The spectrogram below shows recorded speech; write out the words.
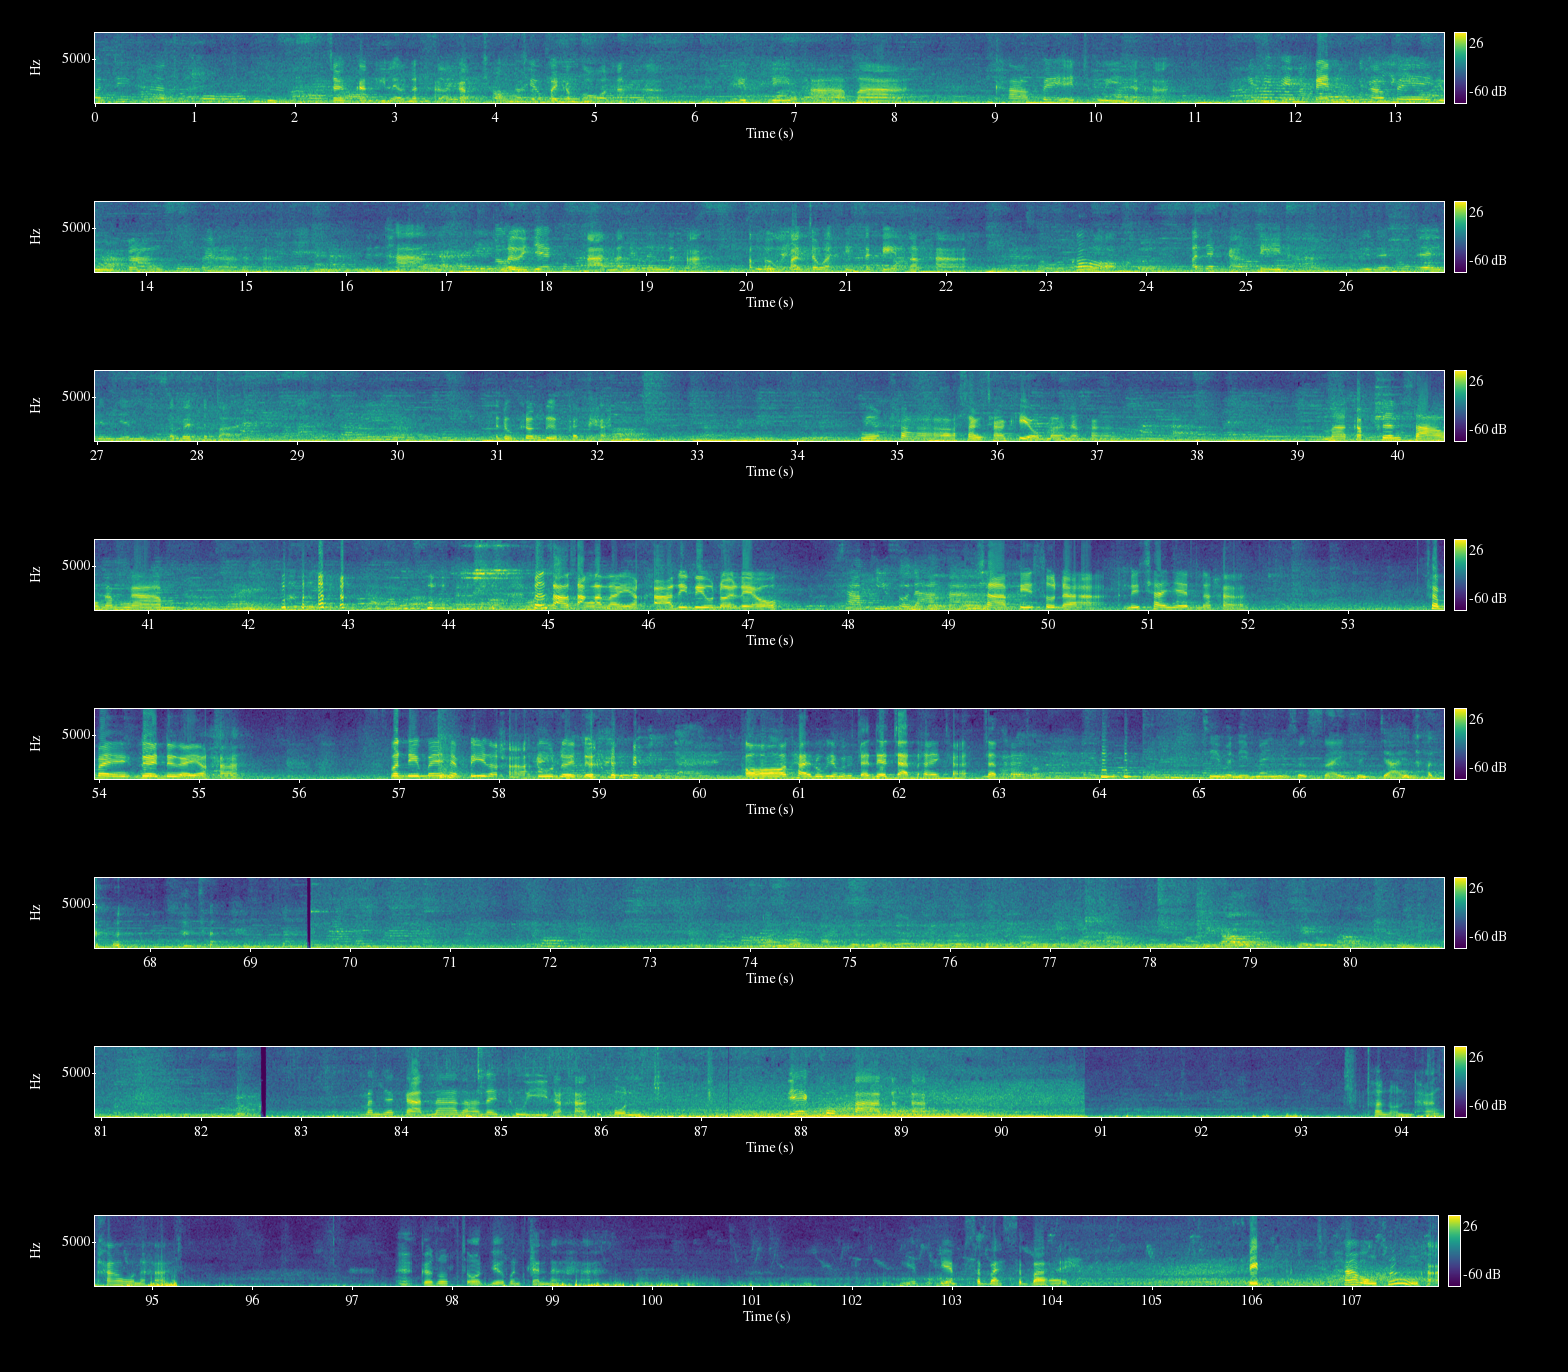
วัสดีค่ะทุกคน เจอกันอีกแล้วนะคะ กับช่องเที่ยวไปกับออนนะคะคลิปนี้พามาคาเฟ่ไอทุยนะคะเป็นคาเฟ่อยู่กลางทุ่งนานะคะทางเลยแยกโคกตาลมานิดนึงนะคะอำเภอฝันจังหวัดศรีสะเกดนะคะ ก็บรรยากาศดีนะคะอยู่ในห้องแอร์เย็นๆ สบายๆ ดูเครื่องดื่มกันค่ะ เนี่ยค่ะ สั่งชาเขียวมานะคะ มากับเพื่อนสาวงามๆ เพื่อนสาวสั่งอะไรอะคะ รีวิวหน่อยเร็ว ชาพีชโซดาค่ะ ชาพีชโซดาอันนี่ชาเย็นนะคะทำไมเหนื่อยเหนื่อยๆอะคะ วันนี้ไม่แฮปปี้ละคะ ดูเหนื่อยเหนื่อยไม่ถูกใจๆ อ๋อ ถ่ายรูปยังไม่ถูกใจเดี๋ยวจัดให้ค่ะ จัดให้ ที่วันนี้ไม่สดใสคือใจนะคะบรรยากาศหน้าร้านได้ทุยนะคะ ทุกคน แยกโคกตาลนะคะ ถนนทางเข้านะคะอะก็รถจอดเยอะเหมือนกันนะคะเงียบเงียบสบายสบายปิดห้าโมงครึ่งค่ะ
